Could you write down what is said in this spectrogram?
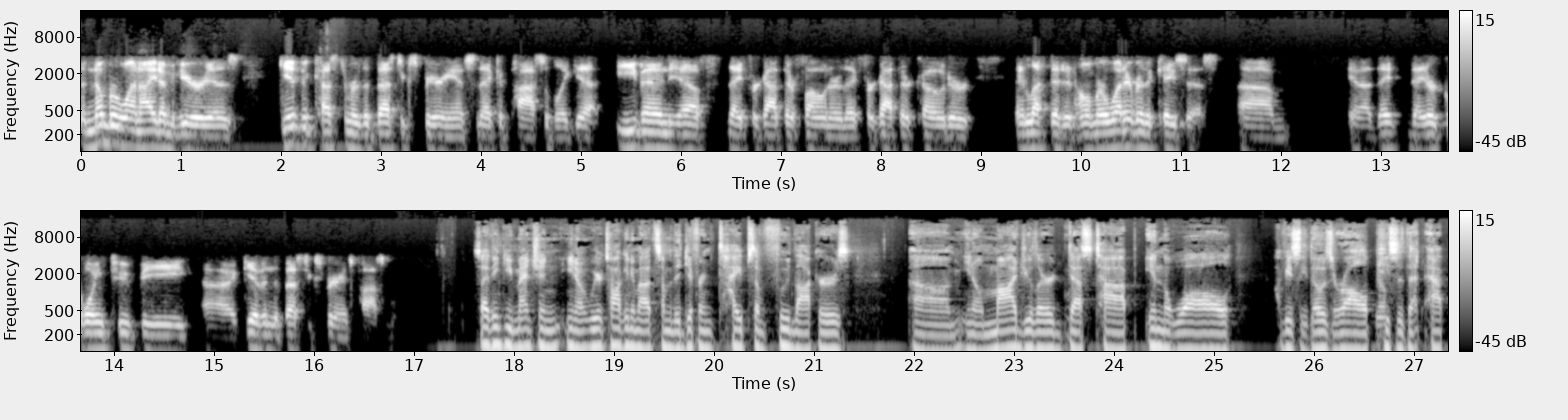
the number one item here is give the customer the best experience they could possibly get, even if they forgot their phone or they forgot their code or they left it at home or whatever the case is. Um, you know, they, they are going to be uh, given the best experience possible. So I think you mentioned, you know, we were talking about some of the different types of food lockers, um, you know, modular, desktop, in the wall. Obviously, those are all yep. pieces that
